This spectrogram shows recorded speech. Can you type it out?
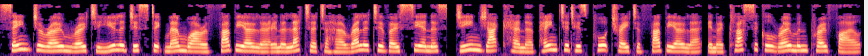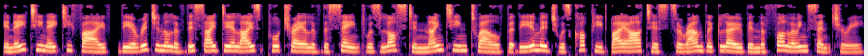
Saint Jerome wrote a eulogistic memoir of Fabiola in a letter to her relative Oceanus. Jean-Jacques Henner painted his portrait of Fabiola in a classical Roman profile in 1885. The original of this idealized portrayal of the saint was lost in 1912 but the image was copied by artists around the globe in the following century.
